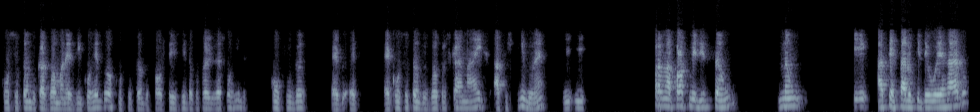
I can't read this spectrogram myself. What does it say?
consultando o casal Manezinho Corredor, consultando o Fausto Egida com o das Corridas, consultando, é, é, é, consultando os outros canais, assistindo, né? E, e para na próxima edição não acertar o que deu errado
